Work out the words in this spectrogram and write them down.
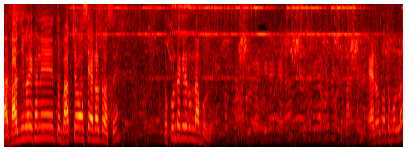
আর বাজিগর এখানে তো বাচ্চাও আছে অ্যাডাল্টও আছে। তো কোনটা কীরকম দাম পড়বে? অ্যাডাল্ট কত বললা?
